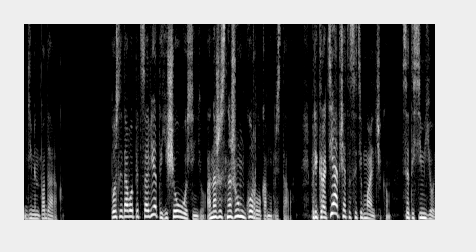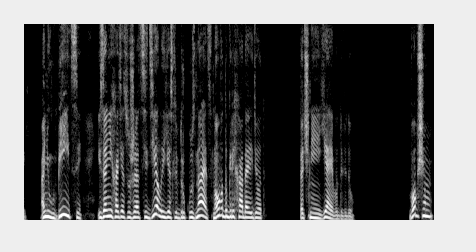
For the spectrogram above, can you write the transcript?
Димин подарок. После того педсовета еще осенью она же с ножом к горлу ко мне пристала. Прекрати общаться с этим мальчиком, с этой семьей. Они убийцы, и за них отец уже отсидел, и если вдруг узнает, снова до греха дойдет. Точнее, я его доведу. В общем,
